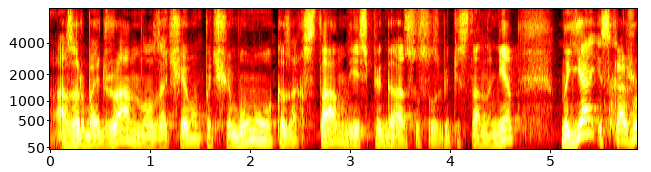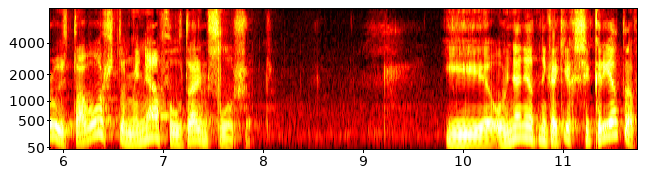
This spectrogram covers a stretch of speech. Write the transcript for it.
Азербайджан, но зачем и почему, Казахстан есть Пегасус, Узбекистана нет. Но я исхожу из того, что меня full тайм слушают. И у меня нет никаких секретов,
